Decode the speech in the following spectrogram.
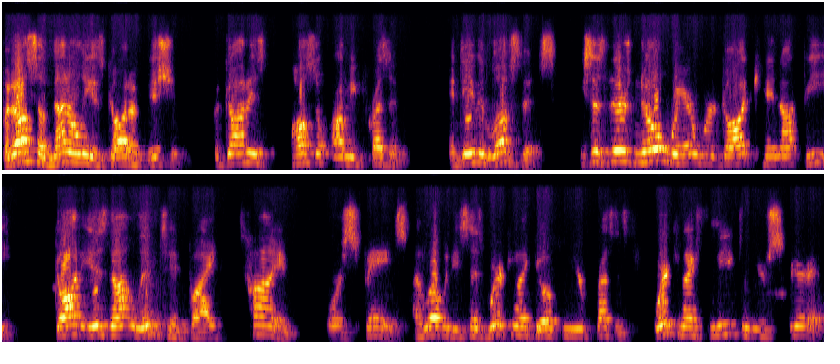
But also, not only is God omniscient, but God is also omnipresent. And David loves this. He says, There's nowhere where God cannot be. God is not limited by time or space. I love what he says. Where can I go from your presence? Where can I flee from your spirit?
